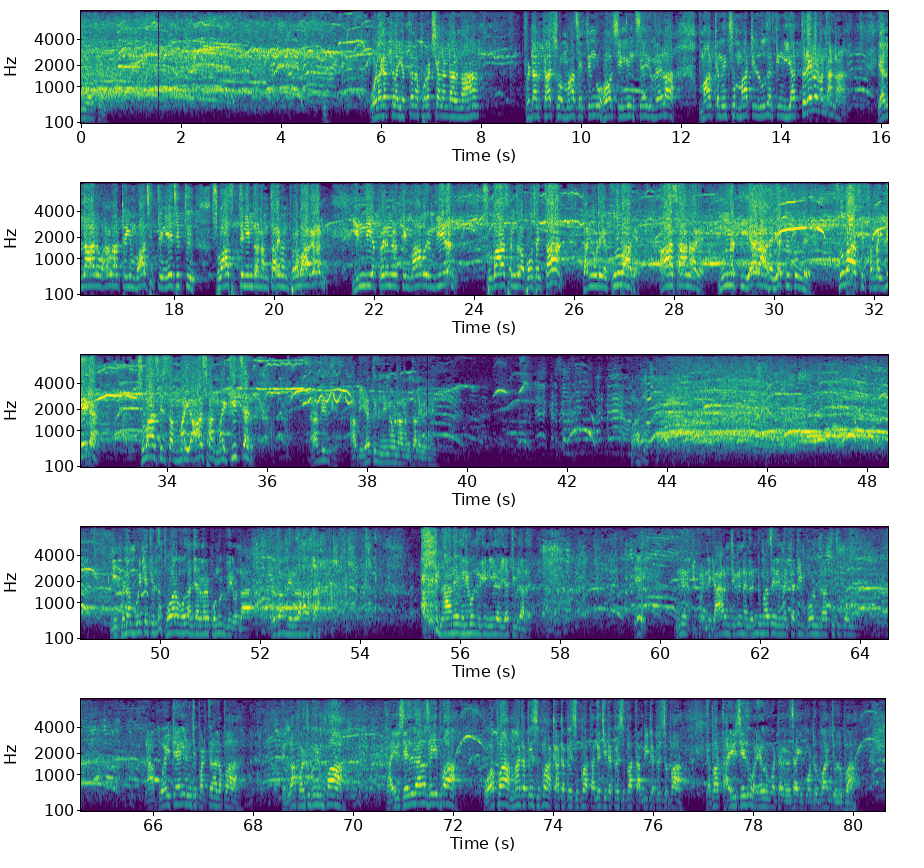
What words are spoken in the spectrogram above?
உலகத்துல எத்தனை புரட்சியாளன்டா இருந்தான்? Fidel Castro Mao Tse Tung Ho Chi Minh Che Guevara Malcolm X Martin Luther King எத்தனை பேர் வந்தாண்டா எல்லாரும் வரலாற்றையும் வாசித்து நேசித்து சுவாசித்து நின்ற நம் தலைவன் பிரபாகரன் இந்திய பெருநிலத்தின் மாபெரும் வீரன் சுபாஷ் சந்திர போஸைத்தான் தன்னுடைய குருவாக ஆசானாக முன்னத்தி ஏறாக ஏற்றுக்கொண்டு சுபாஷ் இஸ் மை லீடர். சுபாஷ் இஸ் மை ஆசான் மை டீச்சர். அப்படி இருக்கு. அப்படி ஏத்துக்கு நின்னவன்டா நம்ம தலைவன். நீ நீ இப்படிலாம் தான் போற போது அஞ்சாறு பேரை கொண்டுட்டு போயிடுவேன்டா நானே வெறி கொண்டிருக்கேன் நீ வேற ஏத்தி விடாத. ஏய் இன்னும் இப்ப இன்னைக்கு ஆரம்பிச்சுக்கு நான் ரெண்டு மாசம் இதே மாதிரி கத்திக்கு போகணும்டா சுத்தி போகணும். நான் போயிட்டேன்னு நினைச்சு படுத்துறாதப்பா. எல்லாம் படுத்து போயிரும்பா. தயவு செய்து வேலை செய்யப்பா. போப்பா அம்மாட்ட பேசுப்பா அக்காட்ட பேசுப்பா தங்கச்சிகிட்ட பேசுப்பா தம்பிகிட்ட பேசுப்பா. எப்பா தயவு செய்து ஒரே ஒரு மூட்டை விவசாயிக்கு போட்டிருப்பான்னு சொல்லுப்பா.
